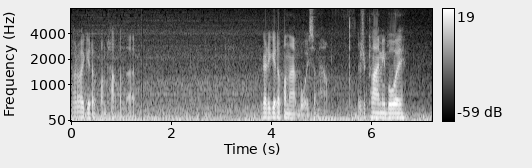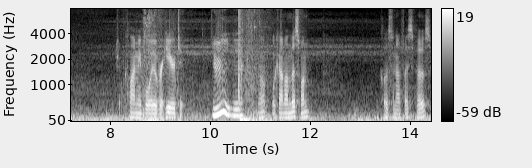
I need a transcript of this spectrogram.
How do I get up on top of that? I gotta get up on that boy somehow. There's a climby boy. There's a climby boy over here too. Oh, we got on this one. Close enough, I suppose.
